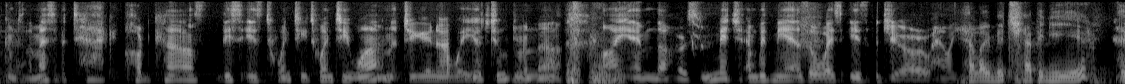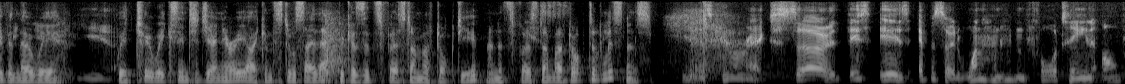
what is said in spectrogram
welcome to the Massive Attack podcast. This is 2021. Do you know where your children are? I am the host, Mitch, and with me, as always, is Joe. How are you? Hello, Mitch. Happy New Year. Happy Even though New we're Year. we're two weeks into January, I can still say that because it's the first time I've talked to you, and it's the first Yes. time I've talked to the listeners. Yes, correct. So this is episode 114 of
